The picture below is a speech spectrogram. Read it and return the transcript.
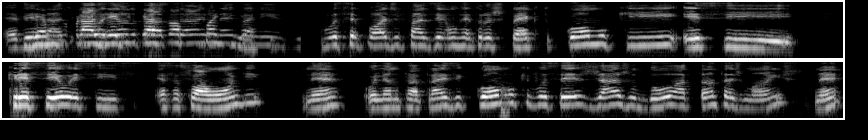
É verdade. Tivemos o prazer de ter a sua trás, companhia. Né, Ivanise, você pode fazer um retrospecto como que esse cresceu esse, essa sua ONG, né? Olhando para trás e como que você já ajudou a tantas mães, né?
